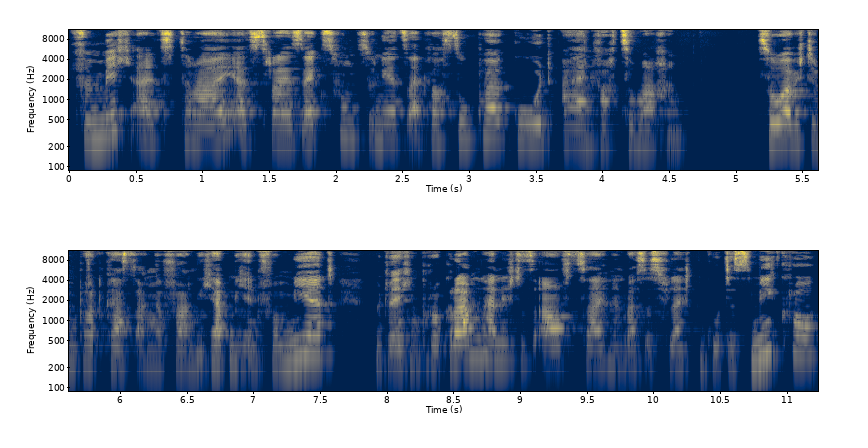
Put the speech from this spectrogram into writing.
für mich als 3, als 3,6 funktioniert es einfach super gut, einfach zu machen. So habe ich den Podcast angefangen. Ich habe mich informiert, mit welchem Programm kann ich das aufzeichnen, was ist vielleicht ein gutes Mikro.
